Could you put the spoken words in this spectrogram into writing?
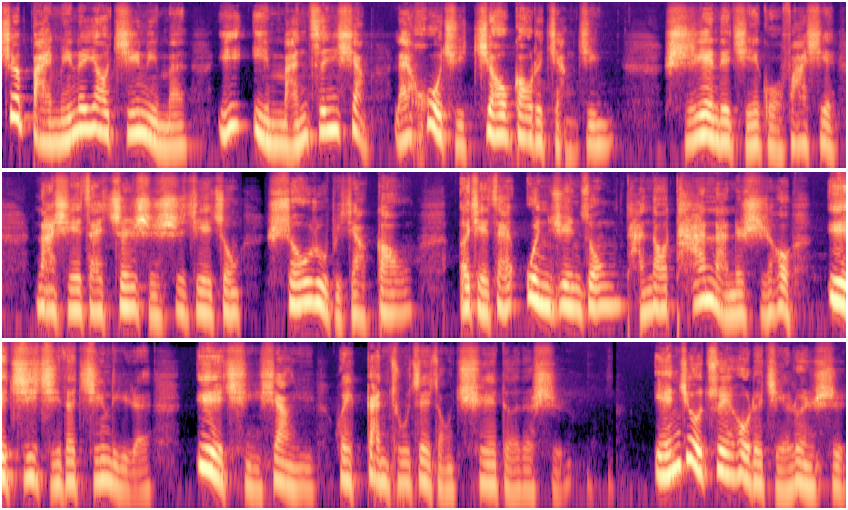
这摆明了要经理们以隐瞒真相来获取较高的奖金。实验的结果发现，那些在真实世界中收入比较高，而且在问卷中谈到贪婪的时候越积极的经理人，越倾向于会干出这种缺德的事。研究最后的结论是，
